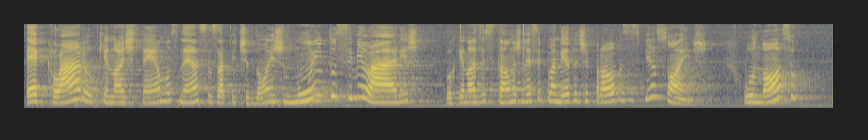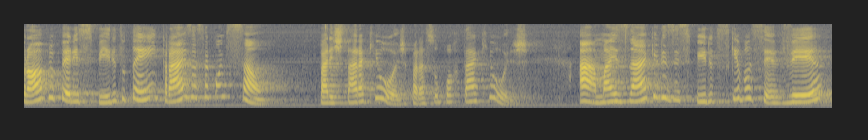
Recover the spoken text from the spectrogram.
é claro que nós temos nessas aptidões muito similares porque nós estamos nesse planeta de provas e expiações. O nosso próprio perispírito tem, traz essa condição para estar aqui hoje, para suportar aqui hoje. Ah, mas há aqueles espíritos que você vê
